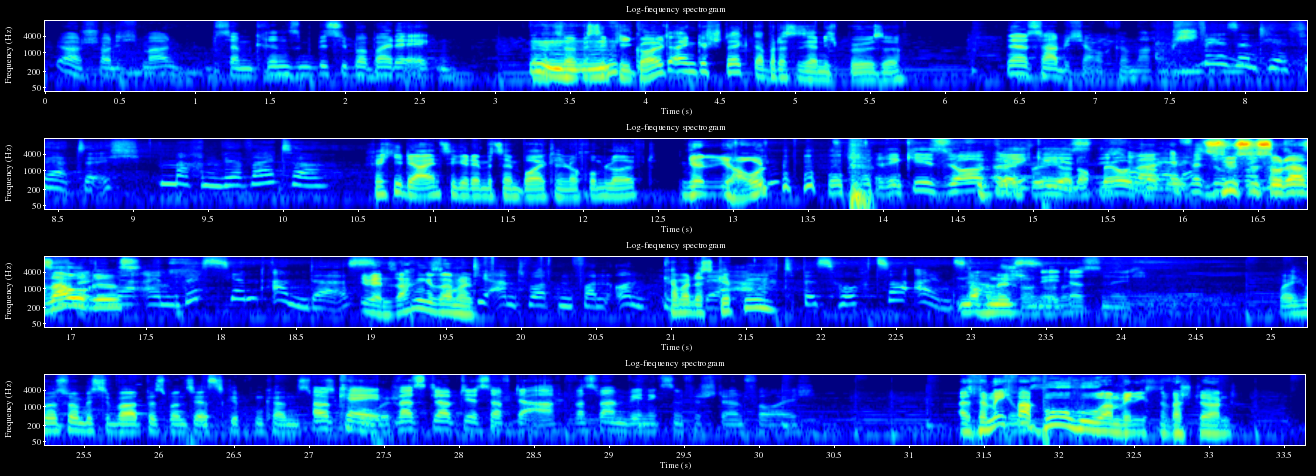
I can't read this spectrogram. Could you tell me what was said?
Ja, schau dich mal an. Du bist am Grinsen bis über beide Ecken. Da wird zwar ein bisschen Mhm. viel Gold eingesteckt, aber das ist ja nicht böse. Das habe ich auch gemacht. Psst. Wir sind hier fertig. Machen wir weiter. Ricky der Einzige, der mit seinem Beutel noch rumläuft. Ja, ja und? Ricky ist so. Ricky ist noch nicht mehr mal. Er versucht Süßes oder Saures? Dinge ein bisschen anders. Hier werden Sachen gesammelt. die Antworten von unten. Kann man das skippen? 8 bis hoch zur 1 Noch nicht. aus. Nee, das nicht. Manchmal muss man ein bisschen warten, bis man es erst skippen kann. Okay, was glaubt ihr ist auf der 8? Was war am wenigsten verstörend für euch? Also für mich war Buhu am wenigsten verstörend.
